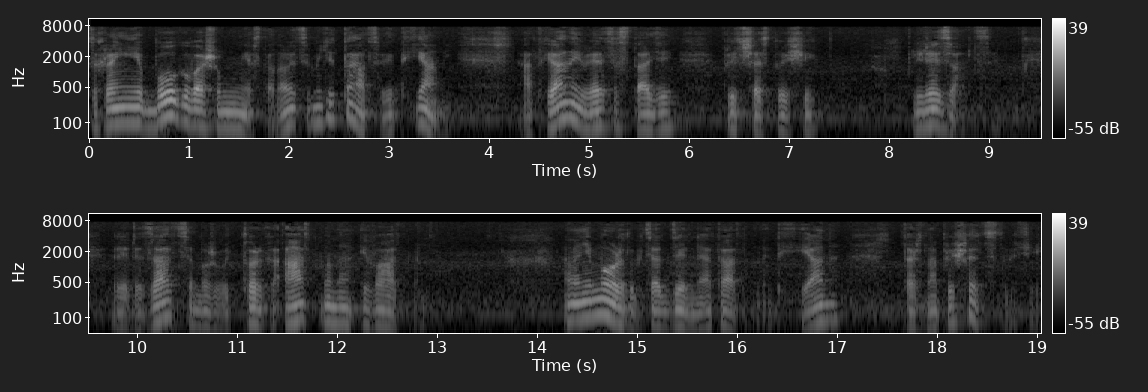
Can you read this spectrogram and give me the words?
Сохранение Бога в вашем уме становится медитацией, тхьяной. А тхьяна является стадией предшествующей реализации. Реализация может быть только атмана и ватмана. Она не может быть отдельной от атмана. Дхьяна должна предшествовать ей.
